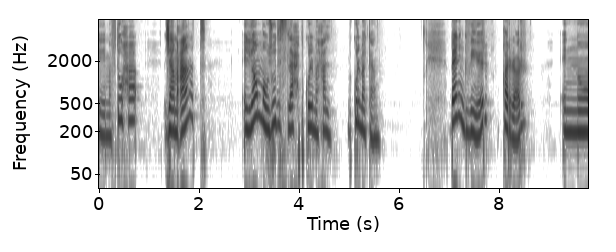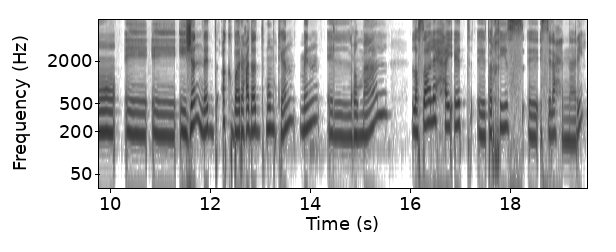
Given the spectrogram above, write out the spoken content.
مفتوحة جامعات. اليوم موجود السلاح بكل محل بكل مكان. كفير قرر إنه آه، آه، يجند أكبر عدد ممكن من العمال لصالح هيئة آه، ترخيص السلاح الناري.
